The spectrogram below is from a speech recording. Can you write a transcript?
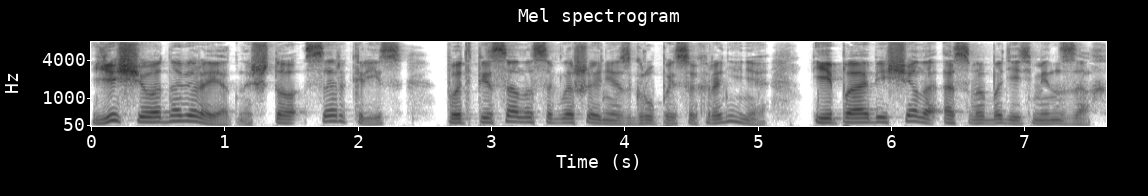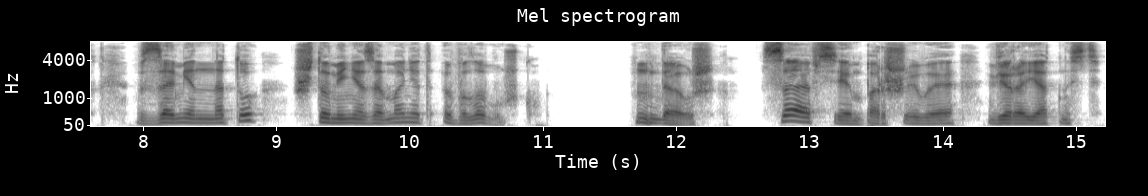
Еще одна вероятность, что сэр Крис подписала соглашение с группой сохранения и пообещала освободить Минзах взамен на то, что меня заманят в ловушку. Да уж, совсем паршивая вероятность.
